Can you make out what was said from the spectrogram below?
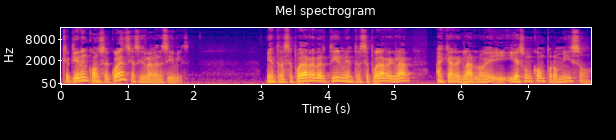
que tienen consecuencias irreversibles. Mientras se pueda revertir, mientras se pueda arreglar, hay que arreglarlo, ¿eh? y, y es un compromiso.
